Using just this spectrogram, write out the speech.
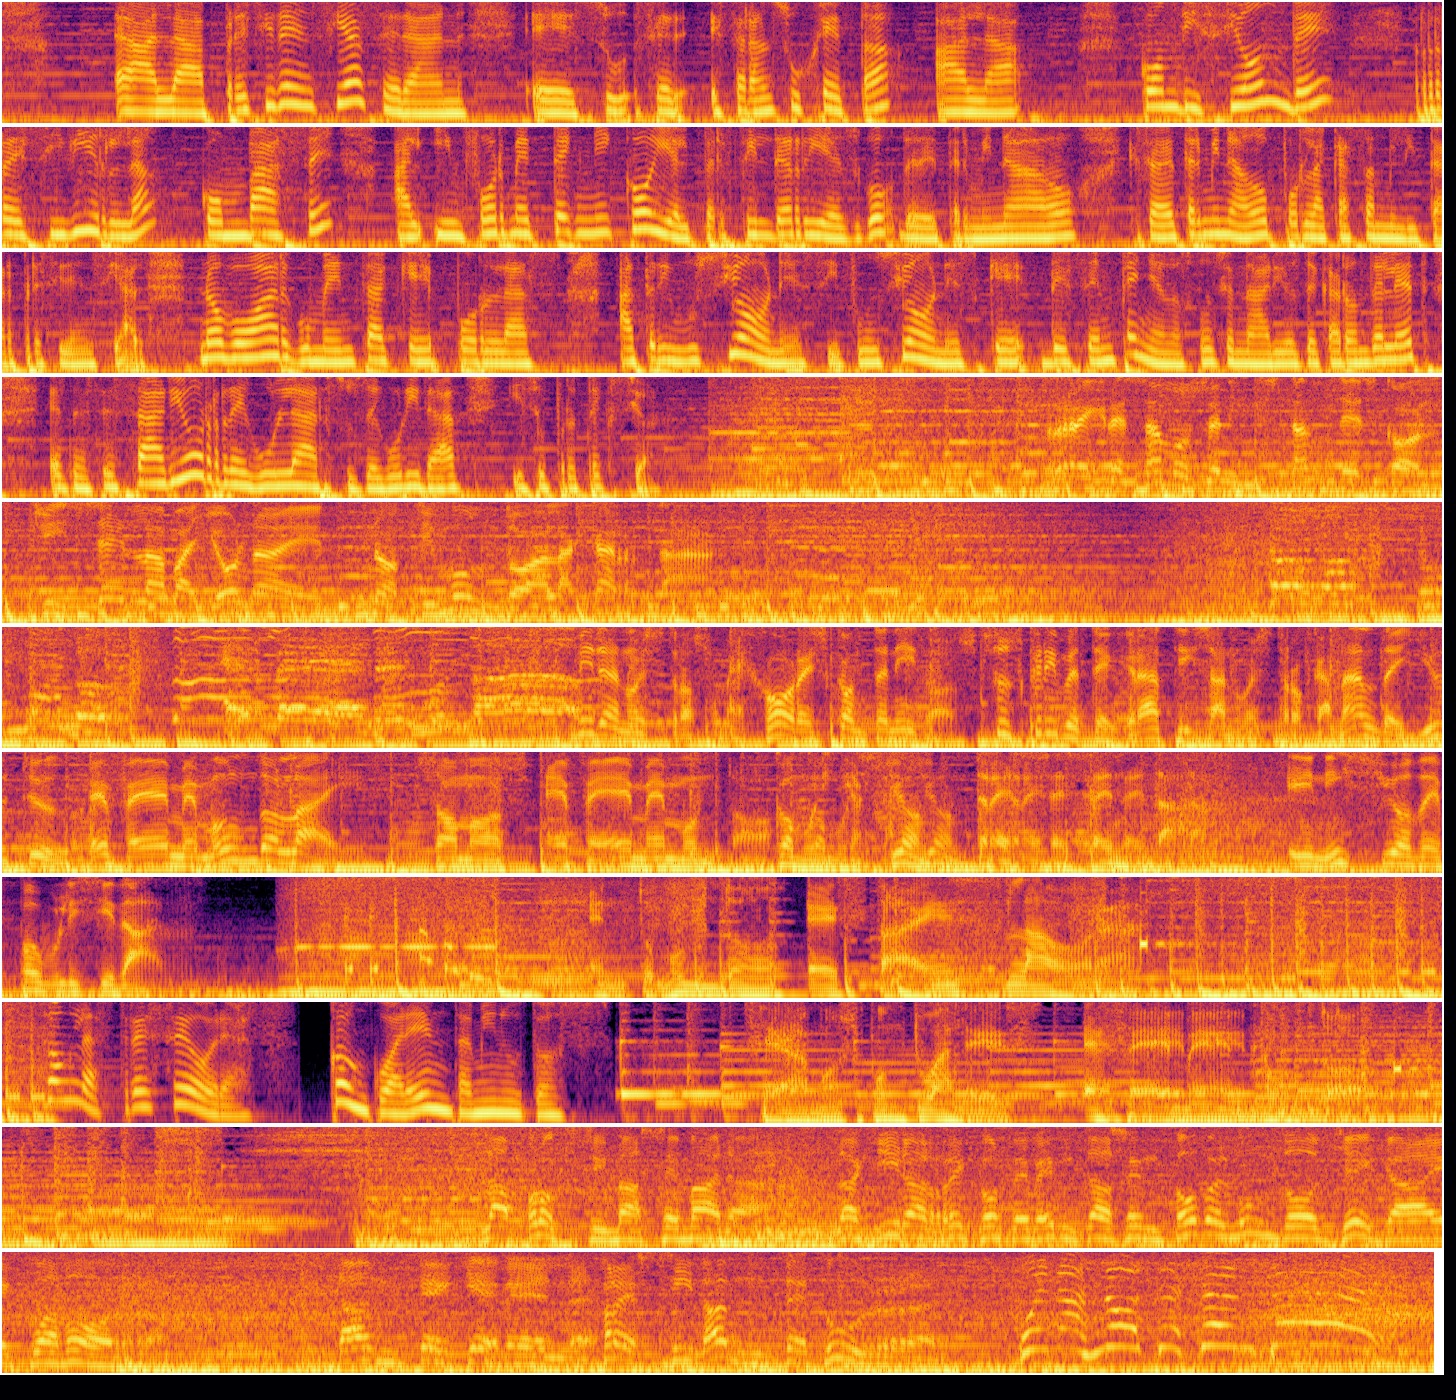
a la presidencia serán eh, estarán sujeta a la condición de recibirla con base al informe técnico y el perfil de riesgo de determinado que se ha determinado por la Casa Militar Presidencial. Novoa argumenta que por las atribuciones y funciones que desempeñan los funcionarios de Carondelet es necesario regular su seguridad y su protección. Regresamos en instantes con Gisela Bayona en Notimundo a la carta. Somos tu mundo. Nuestros mejores contenidos. Suscríbete gratis a nuestro canal de YouTube FM Mundo Live. Somos FM Mundo. Comunicación 360. Inicio de publicidad. En tu mundo, esta es la hora. Son las 13 horas, con 40 minutos. Seamos puntuales, FM Mundo. Próxima semana, la gira récord de ventas en todo el mundo llega a Ecuador. Dante Gebel, Presidente Tour. Buenas noches, gente.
